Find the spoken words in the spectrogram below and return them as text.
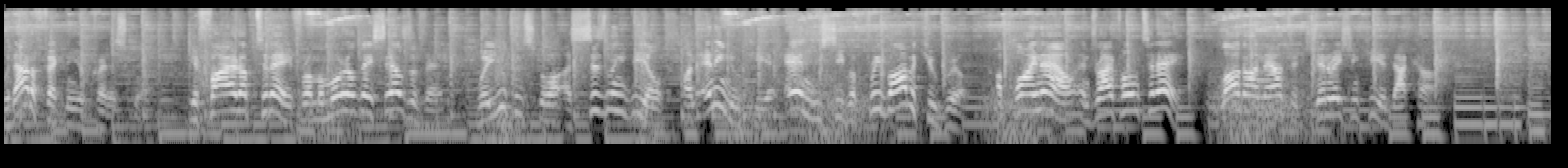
without affecting your credit score. Get fired up today for a Memorial Day sales event where you can score a sizzling deal on any new Kia and receive a free barbecue grill. Apply now and drive home today. Log on now to GenerationKia.com.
